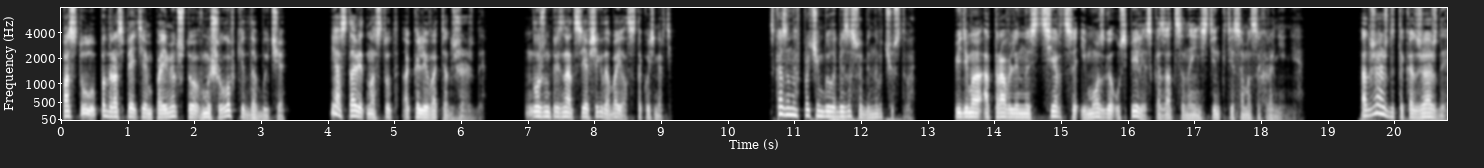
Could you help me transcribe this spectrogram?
по стулу под распятием поймет, что в мышеловке добыча, и оставит нас тут околевать от жажды. Должен признаться, я всегда боялся такой смерти. Сказано, впрочем, было без особенного чувства. Видимо, отравленность сердца и мозга успели сказаться на инстинкте самосохранения. От жажды так от жажды,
